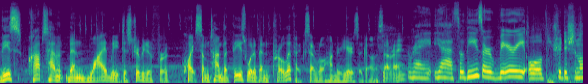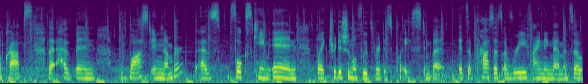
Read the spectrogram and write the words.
These crops haven't been widely distributed for quite some time, but these would have been prolific several hundred years ago. Is that right? Right, yeah. So these are very old traditional crops that have been lost in number. As folks came in, like traditional foods were displaced, but it's a process of refinding them. And so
